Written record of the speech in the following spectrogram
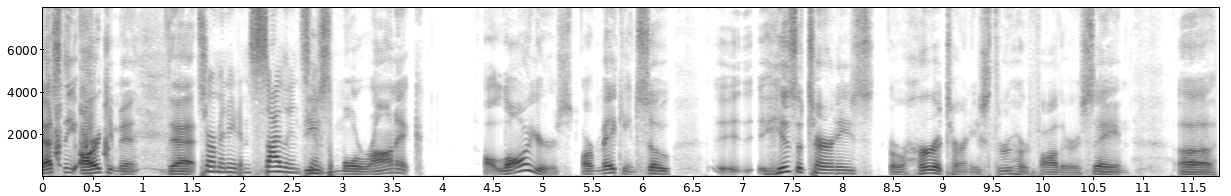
That's the argument that Terminate him. Silence these him. moronic lawyers are making. So uh, his attorneys or her attorneys through her father are saying, uh,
